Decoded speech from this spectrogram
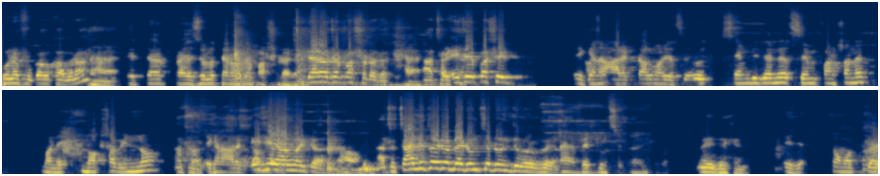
গুনে ফুকাও খাবে না। হ্যাঁ এটার প্রাইস হলো তেরো হাজার পাঁচশো টাকা। তেরো হাজার পাঁচশো টাকা। হ্যাঁ। আচ্ছা এই যে পাশে এখানে আরেকটা আলমারি আছে। ওই সেম ডিজাইনের সেম ফাংশনের মানে নকশা ভিন্ন। আচ্ছা। এখানে আরেকটা এই যে আলমারিটা? হ্যাঁ, আচ্ছা চাইলে তো এটা বেডরুম সেটও নিতে পারবে হ্যাঁ বেডরুম সেট এই দেখেন। এই যে চমৎকার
